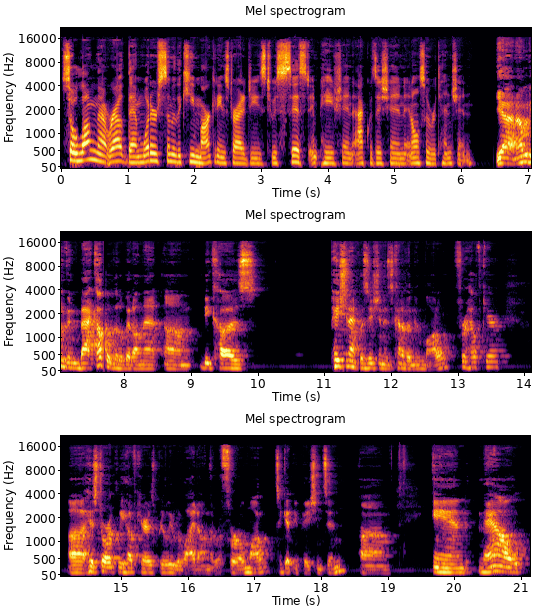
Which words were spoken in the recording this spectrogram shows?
So, along that route, then, what are some of the key marketing strategies to assist in patient acquisition and also retention? Yeah, and I would even back up a little bit on that um, because patient acquisition is kind of a new model for healthcare. Uh, historically, healthcare has really relied on the referral model to get new patients in. Um, and now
